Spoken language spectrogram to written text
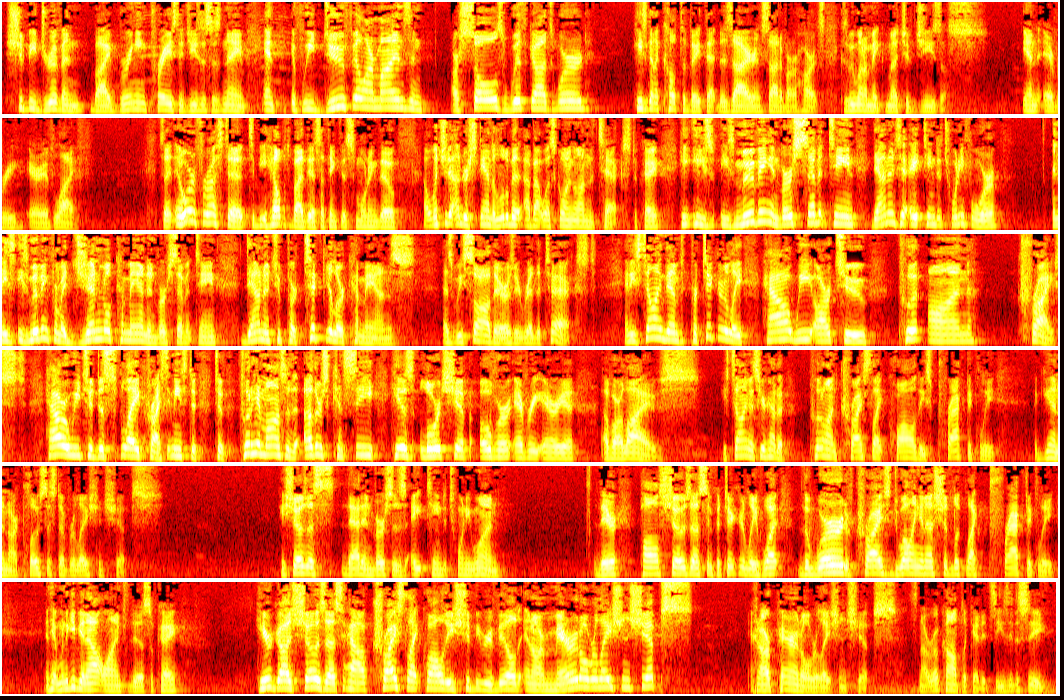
should be driven by bringing praise to Jesus' name. And if we do fill our minds and our souls with God's Word, He's going to cultivate that desire inside of our hearts because we want to make much of Jesus in every area of life. So in order for us to, to be helped by this, I think this morning though, I want you to understand a little bit about what's going on in the text, okay? He, he's, he's moving in verse 17 down into 18 to 24, and he's, he's moving from a general command in verse 17 down into particular commands as we saw there as we read the text. And he's telling them particularly how we are to put on Christ. How are we to display Christ? It means to, to put him on so that others can see his lordship over every area of our lives. He's telling us here how to put on Christ-like qualities practically, again, in our closest of relationships. He shows us that in verses 18 to 21. There, Paul shows us in particularly what the word of Christ dwelling in us should look like practically. And I'm going to give you an outline for this, okay? Here God shows us how Christ-like qualities should be revealed in our marital relationships and our parental relationships. It's not real complicated. It's easy to see.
